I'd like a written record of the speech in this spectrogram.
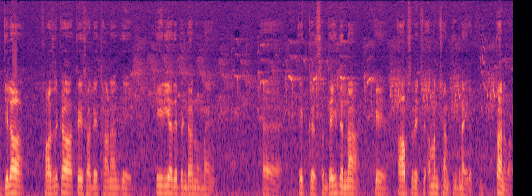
ਜ਼ਿਲ੍ਹਾ ਫਾਜ਼ਿਲਕਾ ਤੇ ਸਾਡੇ ਥਾਣਾ ਦੇ ਏਰੀਆ ਦੇ ਪਿੰਡਾਂ ਨੂੰ ਮੈਂ ਇੱਕ ਸੰਦੇਸ਼ ਦਿੰਦਾ ਕਿ ਆਪਸ ਵਿੱਚ ਅਮਨ ਸ਼ਾਂਤੀ ਬਣਾਈ ਰੱਖੋ। ਧੰਨਵਾਦ।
